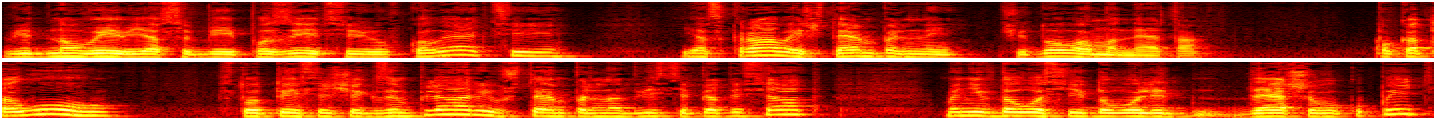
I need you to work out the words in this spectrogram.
Відновив я собі позицію в колекції. Яскравий, штемпельний, чудова монета. По каталогу 100 тисяч екземплярів, штемпель на 250. Мені вдалося її доволі дешево купити.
